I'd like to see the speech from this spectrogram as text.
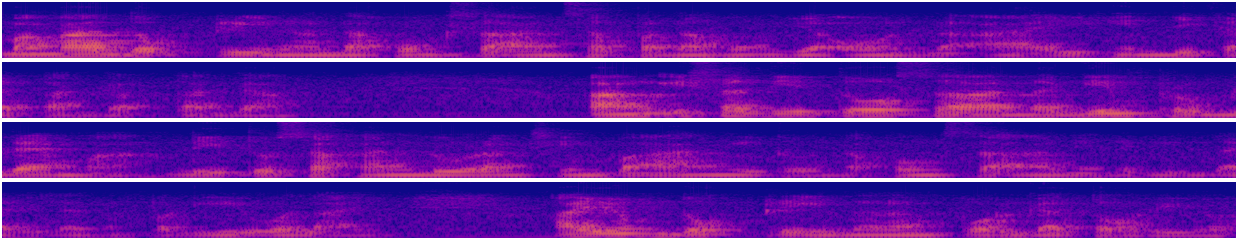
mga doktrina na kung saan sa panahong yaon ay hindi katanggap-tanggap. Ang isa dito sa naging problema dito sa kanlurang simbahang ito na kung saan ay naging dahilan ng paghiwalay ay yung doktrina ng purgatorio.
